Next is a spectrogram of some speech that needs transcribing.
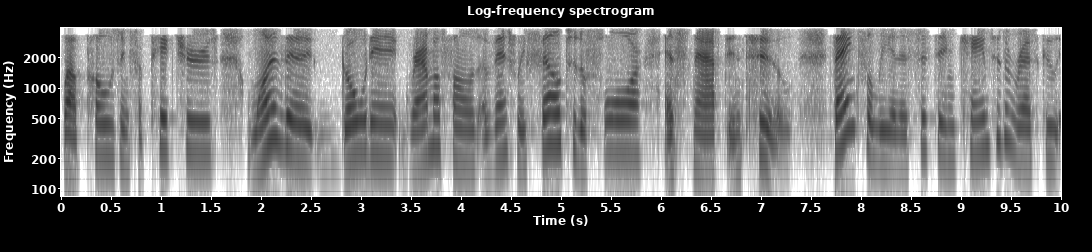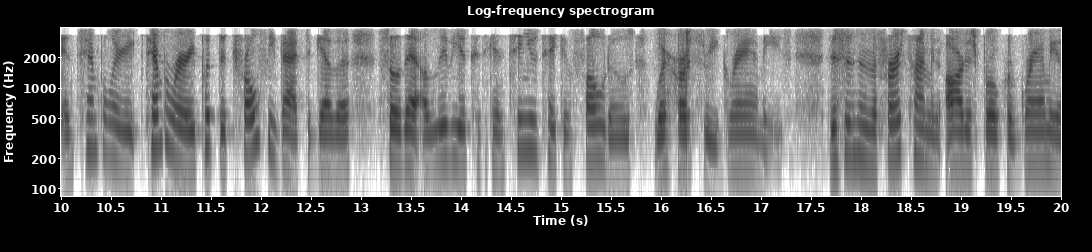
while posing for pictures pictures. One of the golden gramophones eventually fell to the floor and snapped in two. Thankfully, an assistant came to the rescue and temporarily, temporarily put the trophy back together so that Olivia could continue taking photos with her three Grammys. This isn't the first time an artist broke her Grammy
